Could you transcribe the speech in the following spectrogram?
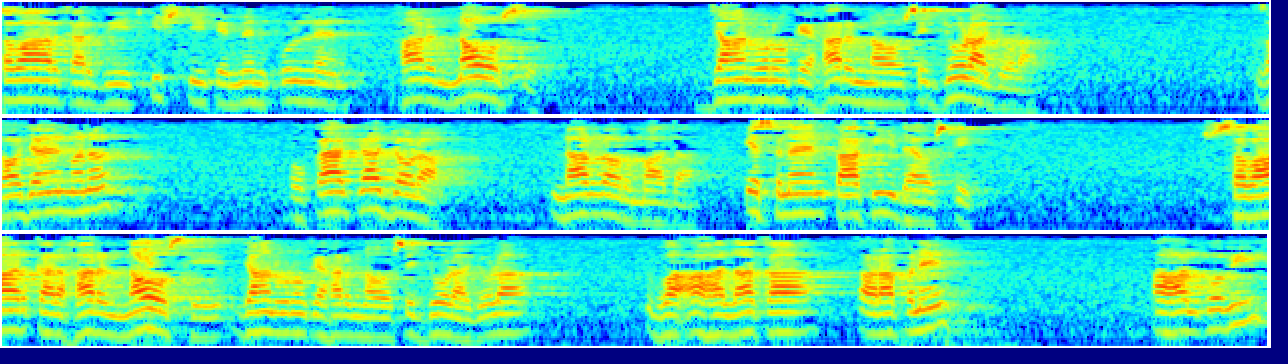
سوار کر بیچ کشتی کے من کلن، ہر نو سے۔ جانوروں کے ہر نو سے جوڑا جوڑا۔ زوجین منا وہ کیا کیا جوڑا؟ نر اور مادہ۔ اس نین تاکید ہے اس کی۔ سوار کر ہر نو سے، جانوروں کے ہر نو سے جوڑا جوڑا۔ وہ اہلا کا اور اپنے اہل کو بھی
